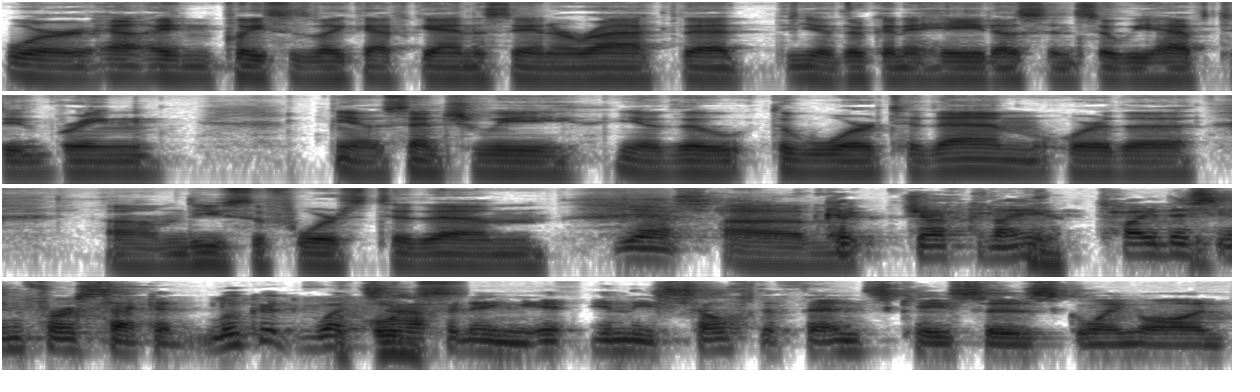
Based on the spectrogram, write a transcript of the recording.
or uh, in places like afghanistan iraq that you know they're going to hate us and so we have to bring you know essentially you know the the war to them or the um, the use of force to them. Yes. Um, Jeff, can I yeah. tie this in for a second? Look at what's happening in, in these self defense cases going on.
